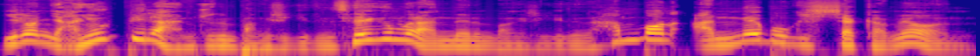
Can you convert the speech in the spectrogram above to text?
이런 양육비를 안 주는 방식이든, 세금을 안 내는 방식이든, 한 번 안 내보기 시작하면,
